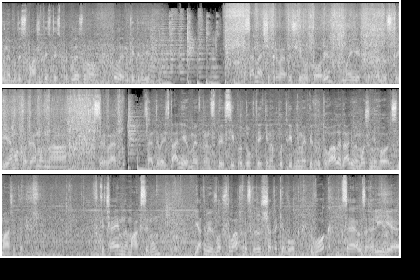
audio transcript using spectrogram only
Вони будуть смажитись десь приблизно хвилинки дві. Все, наші креветочки готові. Ми їх достаємо, кладемо на серветку. Все, дивись, далі ми, в принципі, всі продукти, які нам потрібні, ми підготували. Далі ми можемо його смажити. Включаємо на максимум. Я тобі в двох словах розкажу, що таке вок. Вок це взагалі є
